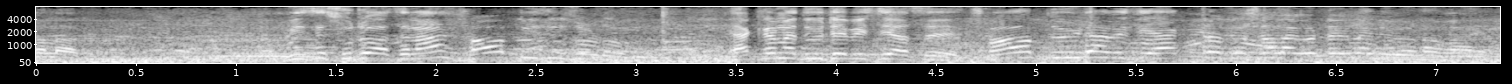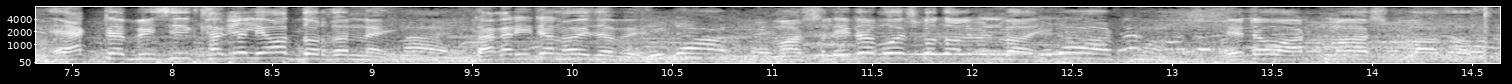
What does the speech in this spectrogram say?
কালার বিসি ছোটো আছে না? সব বিসি ছোট। একটা না দুইটা বিসি আছে? সব দুইটা পিসি একটা দোষা লাগো টাকা নিবে না ভাই। একটা বিসি থাকলে নেওয়ার দরকার নাই। টাকা রিটার্ন হয়ে যাবে। মার্শাল এটার বয়স কত আলবেন ভাই? এটা আট মাস। এটাও আট মাস প্লাস আছে।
